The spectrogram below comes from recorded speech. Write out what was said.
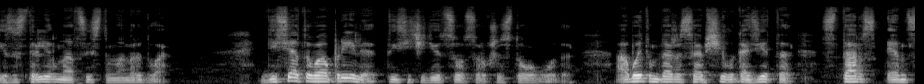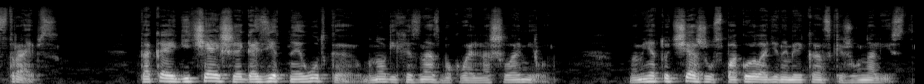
и застрелил нациста номер два. 10 апреля 1946 года об этом даже сообщила газета Stars and Stripes. Такая дичайшая газетная утка многих из нас буквально ошеломила. Но меня тотчас же успокоил один американский журналист.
